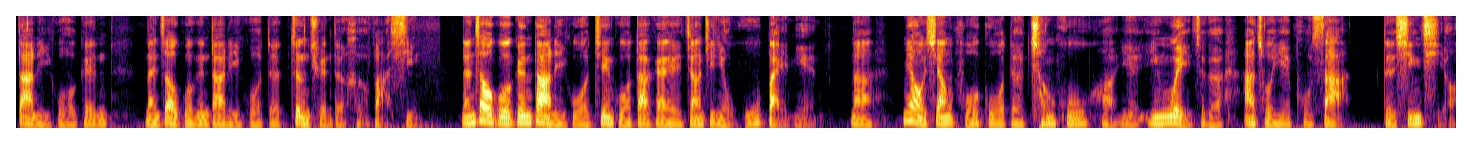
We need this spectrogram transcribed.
大理国跟南诏国跟大理国的政权的合法性。南诏国跟大理国建国大概将近有五百年，那妙香佛国的称呼啊，也因为这个阿銼耶菩萨的兴起啊，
